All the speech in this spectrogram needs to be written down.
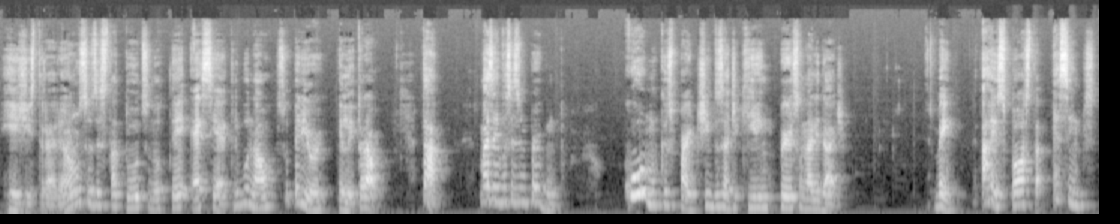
registrarão seus estatutos no TSE, Tribunal Superior Eleitoral. Tá, mas aí vocês me perguntam, como que os partidos adquirem personalidade? Bem, a resposta é simples.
